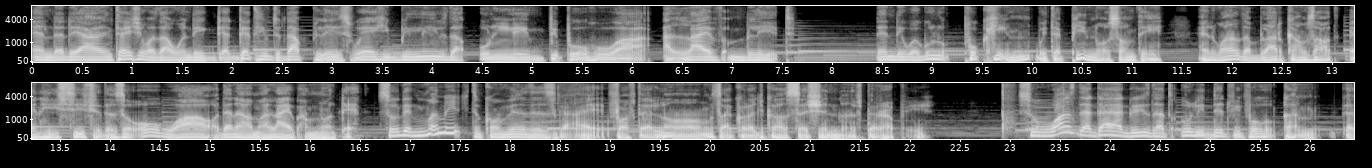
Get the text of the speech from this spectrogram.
and their intention was that when they get, get him to that place where he believes that only people who are alive bleed, then they were going to poke him with a pin or something. And once the blood comes out and he sees it, they say, Oh, wow, then I'm alive, I'm not dead. So they managed to convince this guy for after a long psychological session of therapy so once the guy agrees that only dead people can, uh,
